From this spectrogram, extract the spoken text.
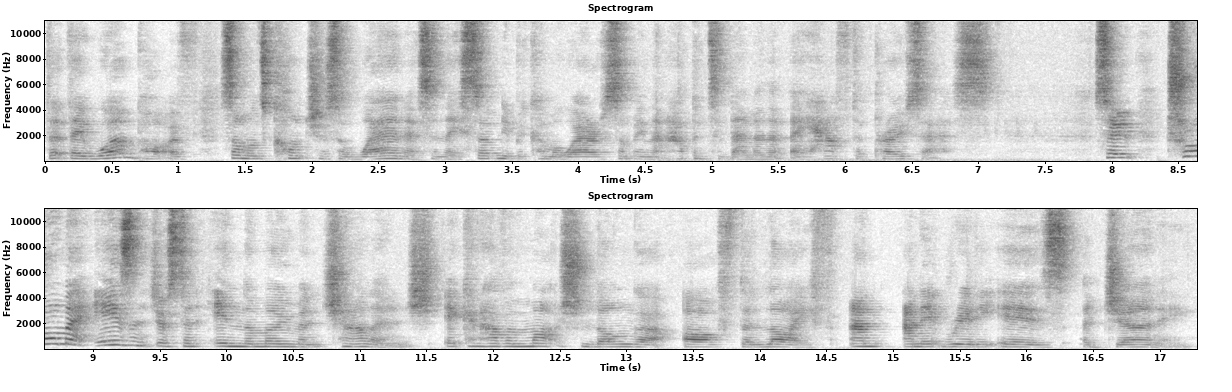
that they weren't part of someone's conscious awareness and they suddenly become aware of something that happened to them and that they have to process. So, trauma isn't just an in the moment challenge, it can have a much longer afterlife, and, and it really is a journey.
